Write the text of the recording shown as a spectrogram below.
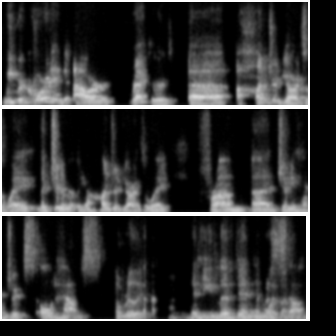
we recorded our record uh, a hundred yards away, legitimately a hundred yards away from uh, Jimi Hendrix's old house Oh, really? that he lived in in Woodstock.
